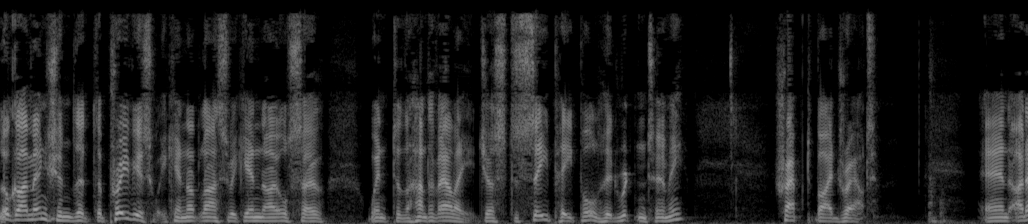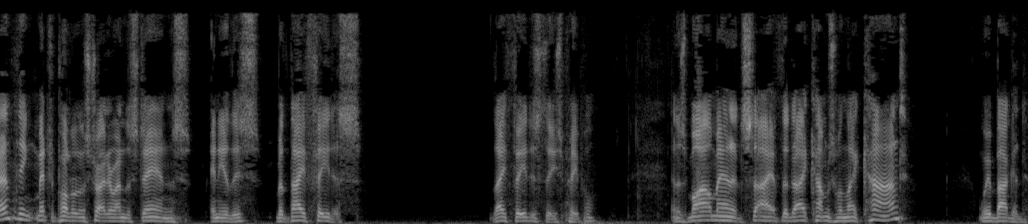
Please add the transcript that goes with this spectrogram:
Look, I mentioned that the previous weekend, not last weekend, I also went to the Hunter Valley just to see people who'd written to me trapped by drought. And I don't think Metropolitan Australia understands any of this, but they feed us. They feed us, these people. And as my old man would say, if the day comes when they can't, we're buggered.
